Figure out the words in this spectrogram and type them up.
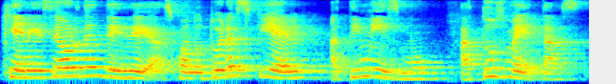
que en ese orden de ideas, cuando tú eres fiel a ti mismo, a tus metas,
